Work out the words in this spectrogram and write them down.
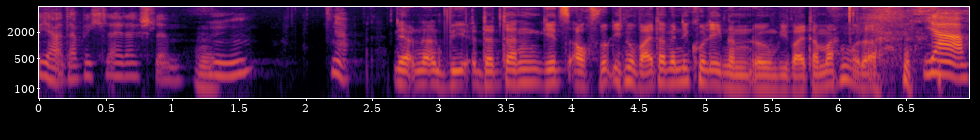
ja, da bin ich leider schlimm. Mhm. Ja. Ja, und dann, wie, dann- geht es auch wirklich nur weiter, wenn die Kollegen dann irgendwie weitermachen, oder? Ja,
